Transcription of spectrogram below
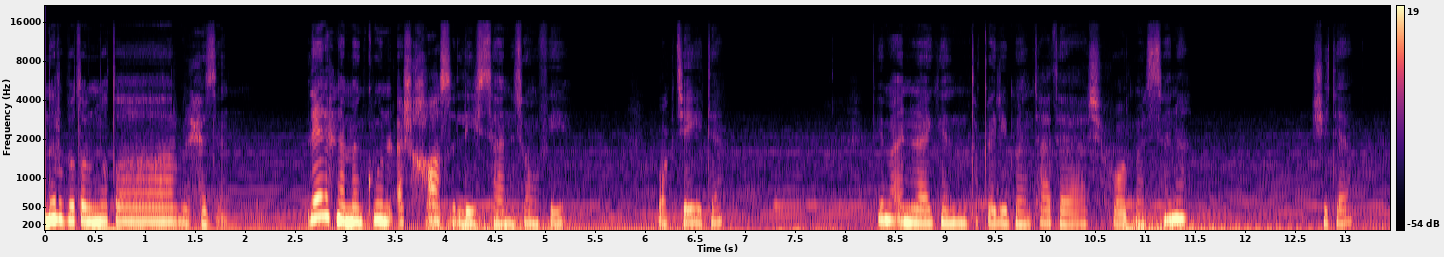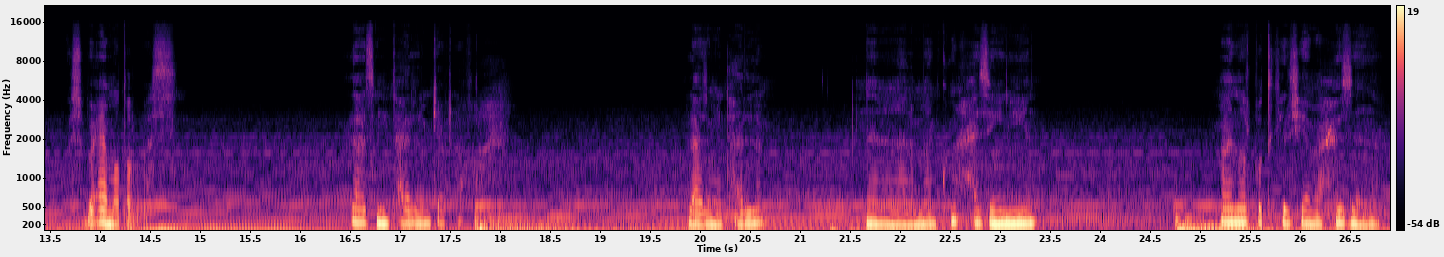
نربط المطر بالحزن؟ لين إحنا ما نكون الأشخاص اللي يستانسون فيه؟ وقت جيته بما أننا كان تقريبا ثلاثة شهور من السنة شتاء أسبوعين مطر بس. لازم نتعلم كيف نفرح. لازم نتعلم أننا لما نكون حزينين ما نربط كل شي مع حزننا.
